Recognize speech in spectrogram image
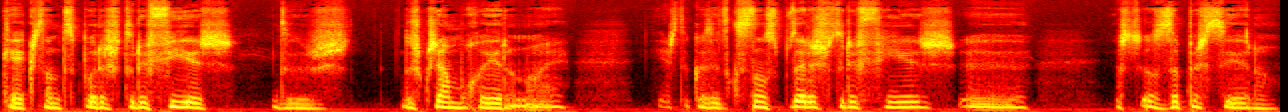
que é a questão de se pôr as fotografias dos, dos que já morreram, não é? esta coisa de que se não se puser as fotografias, uh, eles, eles, desapareceram.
